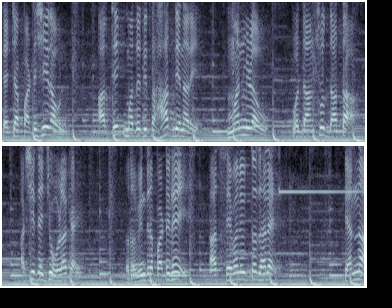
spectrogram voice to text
त्यांच्या पाठीशी राहून आर्थिक मदतीचा हात देणारे मनमिळावू व दानशूर दाता अशी त्यांची ओळख आहे. रवींद्र पाटील हे आज सेवानिवृत्त झाले आहेत. त्यांना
